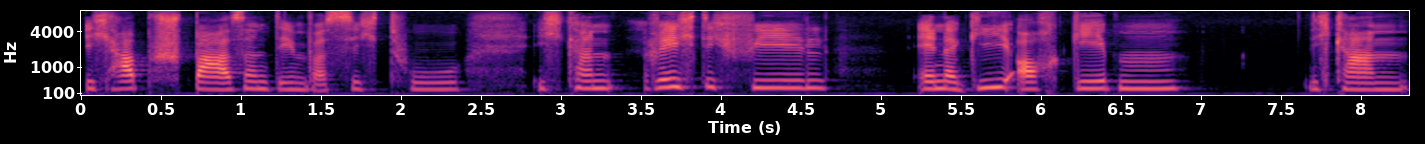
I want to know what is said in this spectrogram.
ich habe Spaß an dem, was ich tue, ich kann richtig viel Energie auch geben, ich kann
